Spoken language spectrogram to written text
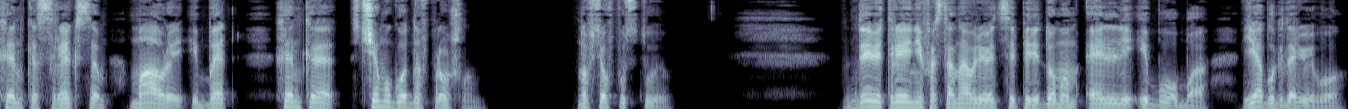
Хэнка с Рексом, Маурой и Бет, Хэнка с чем угодно в прошлом. Но все впустую. Дэвид Рейнев останавливается перед домом Элли и Боба. Я благодарю его.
